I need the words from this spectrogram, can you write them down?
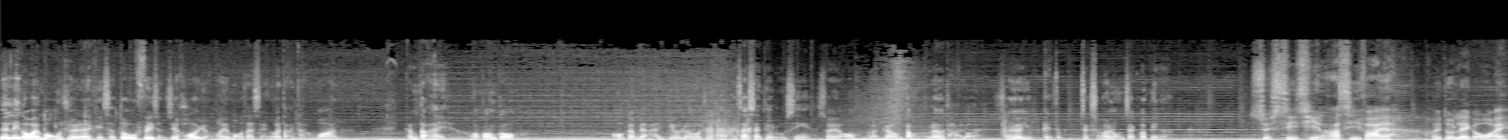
因為呢個位望出去咧，其實都非常之開揚，可以望晒成個大潭灣。咁但係我講過，我今日係要兩個鐘頭行晒成條路線嘅，所以我唔能夠逗留呢度太耐，所以我要繼續直上去龍脊嗰邊啦。說時遲那時快啊，去到呢個位，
